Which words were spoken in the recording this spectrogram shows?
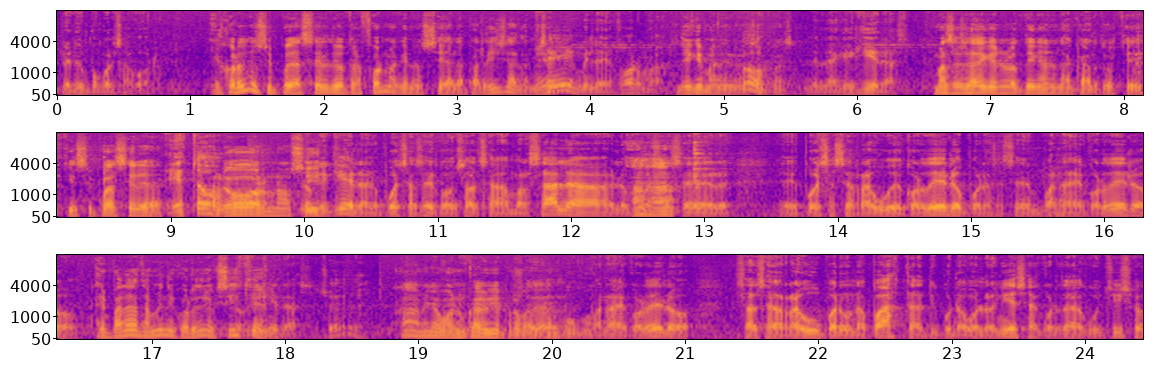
pierde un poco el sabor. ¿El cordero se puede hacer de otra forma que no sea la parrilla también? Sí, miles de formas. ¿De qué manera no, De la que quieras. Más allá de que no lo tengan en la carta ustedes, que se puede hacer eh, ¿Esto? al horno, sí. Lo que quieras, lo puedes hacer con salsa marsala, lo puedes hacer, eh, puedes hacer ragú de cordero, puedes hacer empanada de cordero. ¿Empanadas también de cordero existen? Lo que quieras, sí. Ah, mira, bueno, nunca lo había probado tampoco. Empanada de cordero, salsa de ragú para una pasta, tipo una boloñesa cortada a cuchillo.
